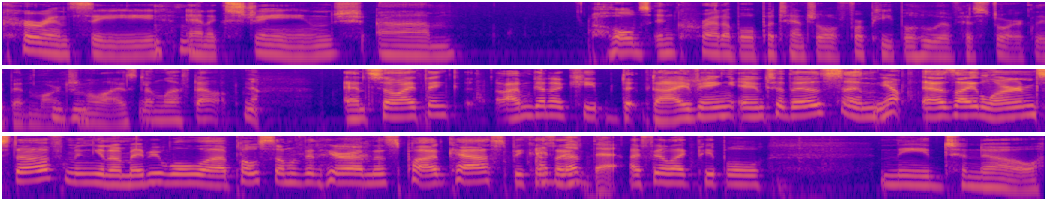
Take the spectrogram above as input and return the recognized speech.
currency Mm-hmm. and exchange. Um, holds incredible potential for people who have historically been marginalized and left out. Mm-hmm. No. And so I think I'm going to keep d- diving into this. And Yep. as I learn stuff, I mean, you know, maybe we'll uh, post some of it here on this podcast because I, love that. I feel like people need to know.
